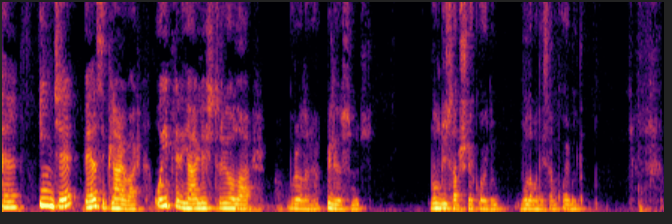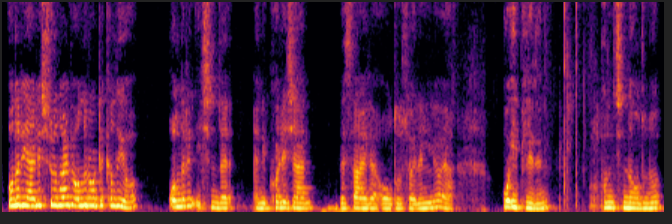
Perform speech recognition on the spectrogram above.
e, ince beyaz ipler var. O ipleri yerleştiriyorlar buralara biliyorsunuz. Bulduysam şuraya koydum. Bulamadıysam koymadım. Onları yerleştiriyorlar ve onlar orada kalıyor. Onların içinde hani kolajen vesaire olduğu söyleniliyor ya. O iplerin bunun içinde olduğunu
